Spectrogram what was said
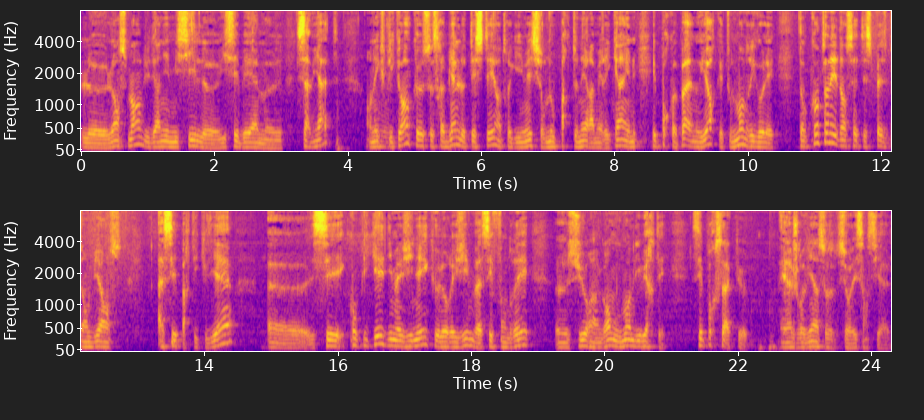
le lancement du dernier missile euh, ICBM euh, Samiat, en expliquant que ce serait bien de le tester, entre guillemets, sur nos partenaires américains et, pourquoi pas à New York, et tout le monde rigolait. Donc quand on est dans cette espèce d'ambiance assez particulière, c'est compliqué d'imaginer que le régime va s'effondrer euh, sur un grand mouvement de liberté. C'est pour ça que, et là je reviens sur, l'essentiel,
